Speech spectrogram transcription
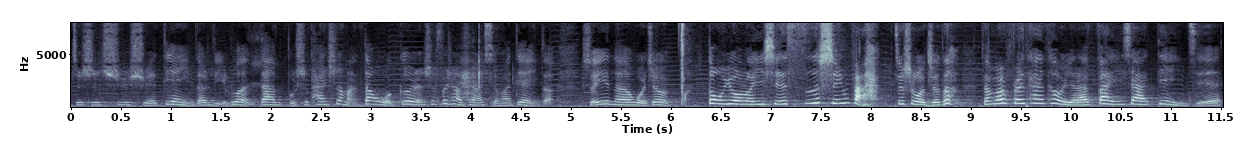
就是去学电影的理论，但不是拍摄嘛。但我个人是非常非常喜欢电影的，所以呢，我就动用了一些私心吧。就是我觉得咱们 Free Title 也来办一下电影节，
